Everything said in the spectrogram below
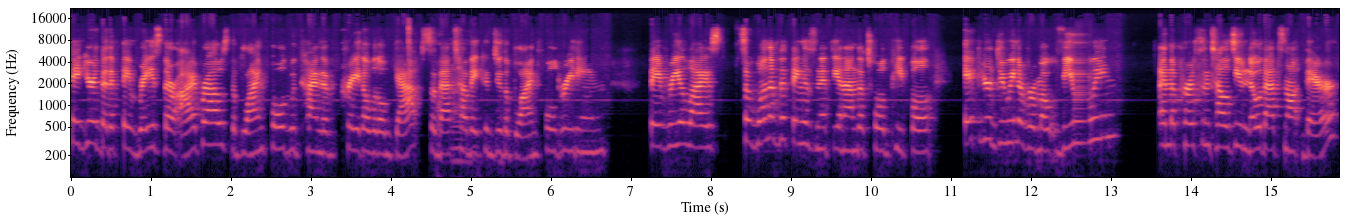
figured that if they raised their eyebrows, the blindfold would kind of create a little gap. So that's how mm-hmm. they could do the blindfold reading. They realized so, one of the things Nithyananda told people if you're doing a remote viewing and the person tells you, no, that's not there,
